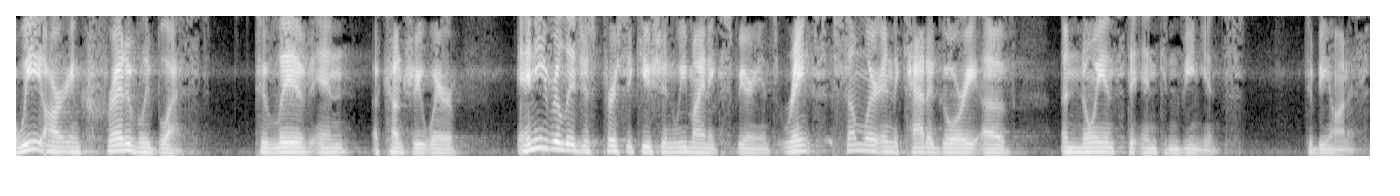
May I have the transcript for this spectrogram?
We are incredibly blessed to live in a country where any religious persecution we might experience ranks somewhere in the category of annoyance to inconvenience, to be honest.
